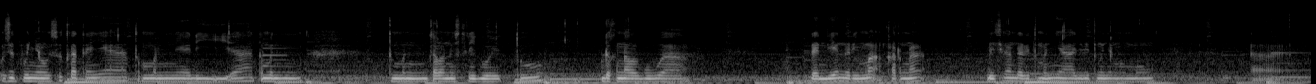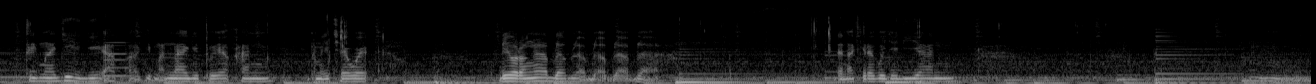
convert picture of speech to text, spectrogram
Usut punya usut katanya temennya dia temen temen calon istri gue itu udah kenal gue dan dia nerima karena biasanya kan dari temennya jadi temennya ngomong e, terima aja ya apa gimana gitu ya kan namanya cewek. Dia orangnya bla bla bla bla bla. Dan akhirnya gue jadian. Hmm.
